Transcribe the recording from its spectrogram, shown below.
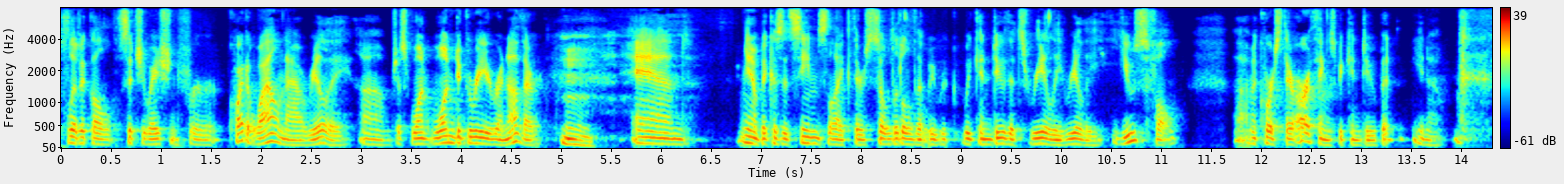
political situation for quite a while now, really, um, just one, one degree or another. Mm. And, you know, because it seems like there's so little that we, we can do that's really, really useful. Um, of course, there are things we can do, but, you know,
